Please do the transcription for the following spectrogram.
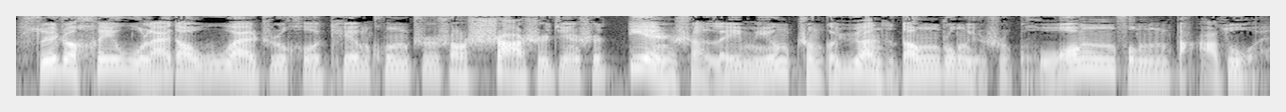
随着黑雾来到屋外之后，天空之上霎时间是电闪雷鸣，整个院子当中也是狂风大作呀，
